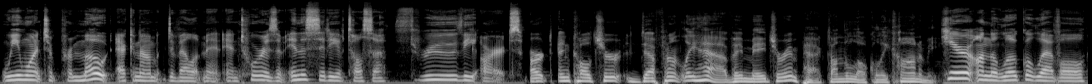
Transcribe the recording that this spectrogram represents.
We want to promote economic development and tourism in the city of Tulsa through the arts. Art and culture definitely have a major impact on the local economy. Here on the local level,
